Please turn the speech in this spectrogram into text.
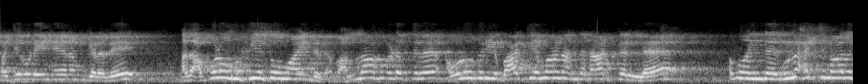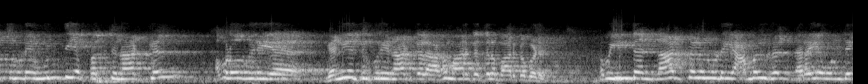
பஜ்ருடைய நேரம்ங்கிறது அது அவ்வளவு முக்கியத்துவம் வாய்ந்தது அப்ப அல்லாஹுவிடத்துல அவ்வளவு பெரிய பாக்கியமான அந்த நாட்கள்ல அப்போ இந்த குலஹஜ் மாதத்தினுடைய முந்தைய பத்து நாட்கள் அவ்வளவு பெரிய கண்ணியத்துக்குரிய நாட்களாக மார்க்கத்துல பார்க்கப்படுது. அப்போ இந்த நாட்களினுடைய அமல்கள் நிறைய உண்டு.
